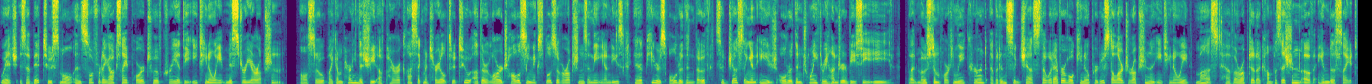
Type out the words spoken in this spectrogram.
which is a bit too small and sulfur dioxide poor to have created the 1808 mystery eruption. Also, by comparing the sheet of pyroclastic material to two other large Holocene explosive eruptions in the Andes, it appears older than both, suggesting an age older than 2300 BCE. But most importantly, current evidence suggests that whatever volcano produced a large eruption in 1808 must have erupted a composition of andesite.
